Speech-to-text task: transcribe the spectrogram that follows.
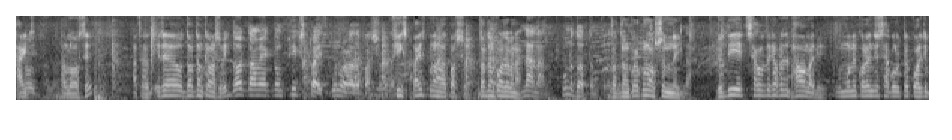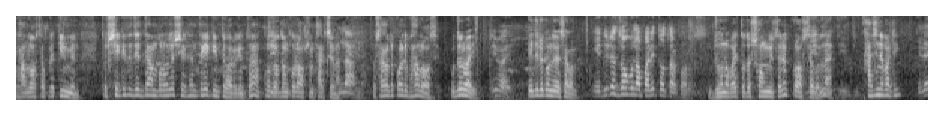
হাইট ভালো। আছে। আচ্ছা এটা দরদাম কেমন আছে ভাই? দর দাম একদম ফিক্সড প্রাইস পনেরো হাজার পাঁচশো ফিক্সড প্রাইস পনেরো হাজার পাঁচশো। দরদাম করা যাবে না? না না কোনো দরদাম করো দরদাম করার কোনো অপশন নেই। যদি এই ছাগল থেকে আপনাদের ভালো লাগে মনে করেন যে ছাগলটার কোয়ালিটি ভালো আছে আপনি কিনবেন তো সেক্ষেত্রে যে দাম বলা হলে সেখান থেকে কিনতে হবে কিন্তু হ্যাঁ? কোনো। দরদাম করার অপশন থাকছে না। তো ছাগলটার কোয়ালিটি ভালো আছে। উজ্জ্বল ভাই জি ভাই। এই দুটো কোন জায়গায় ছাগল? এই দুইটা যৌবনা পারি তোতার খরচ। যৌন ভাই তোদের সংমিশ্রণে ক্রস ছাগল না। খাসি না বাটি এটা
